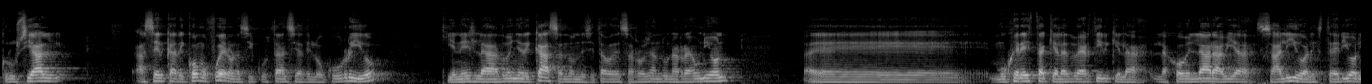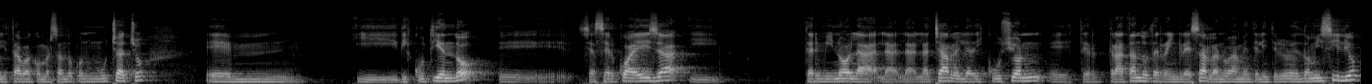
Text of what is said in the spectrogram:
crucial acerca de cómo fueron las circunstancias de lo ocurrido, quien es la dueña de casa en donde se estaba desarrollando una reunión, eh, mujer esta que al advertir que la, joven Lara había salido al exterior y estaba conversando con un muchacho em, y discutiendo, eh, se acercó a ella y terminó la, charla y la discusión este, tratando de reingresarla nuevamente al interior del domicilio.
